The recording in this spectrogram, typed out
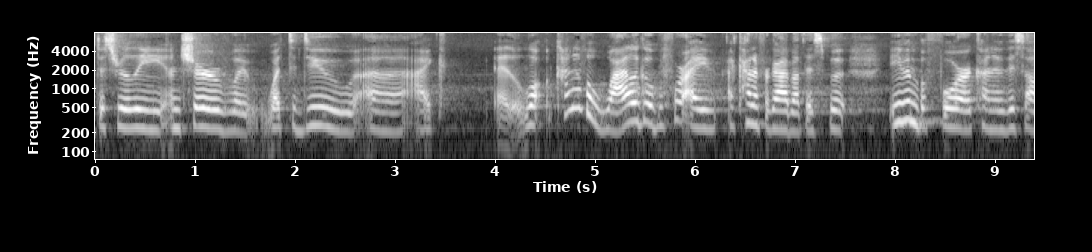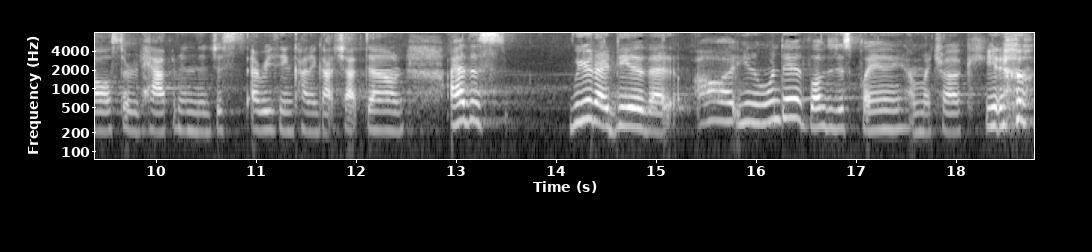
just really unsure of what, what to do, uh, I kind of a while ago before I, I kind of forgot about this, but even before kind of this all started happening and just everything kind of got shut down, I had this weird idea that oh you know one day I'd love to just play on my truck you know?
